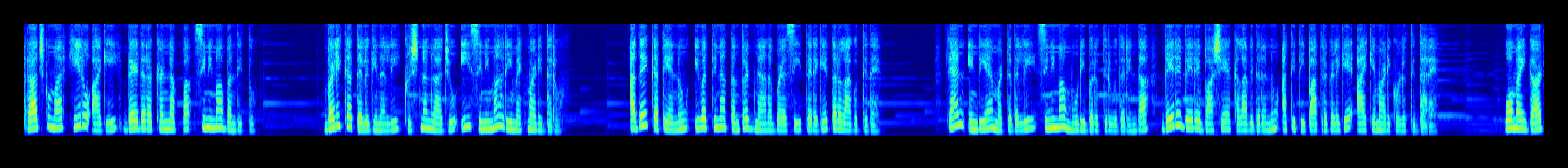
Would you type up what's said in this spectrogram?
ರಾಜ್ಕುಮಾರ್ ಹೀರೋ ಆಗಿ ಬೇಡರ ಕಣ್ಣಪ್ಪ ಸಿನಿಮಾ ಬಂದಿತ್ತು. ಬಳಿಕ ತೆಲುಗಿನಲ್ಲಿ ಕೃಷ್ಣನ್ ರಾಜು ಈ ಸಿನಿಮಾ ರೀಮೇಕ್ ಮಾಡಿದ್ದರು. ಅದೇ ಕಥೆಯನ್ನು ಇವತ್ತಿನ ತಂತ್ರಜ್ಞಾನ ಬಳಸಿ ತೆರೆಗೆ ತರಲಾಗುತ್ತಿದೆ. ಫ್ಯಾನ್ ಇಂಡಿಯಾ ಮಟ್ಟದಲ್ಲಿ ಸಿನಿಮಾ ಮೂಡಿ ಬರುತ್ತಿರುವುದರಿಂದ ಬೇರೆ ಬೇರೆ ಭಾಷೆಯ ಕಲಾವಿದರನ್ನು ಅತಿಥಿ ಪಾತ್ರಗಳಿಗೆ ಆಯ್ಕೆ ಮಾಡಿಕೊಳ್ಳುತ್ತಿದ್ದಾರೆ. ಓ ಮೈ ಗಾಡ್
